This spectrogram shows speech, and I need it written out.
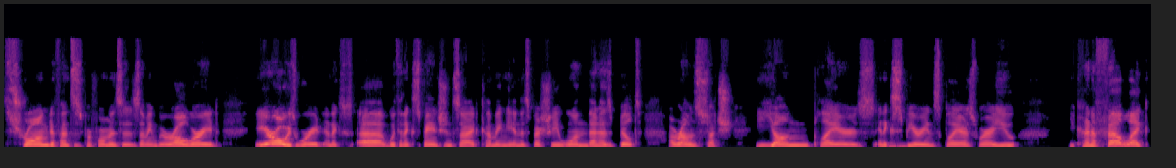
strong defensive performances. I mean, we were all worried you're always worried and uh, with an expansion side coming in, especially one that has built around such young players, inexperienced mm-hmm. players, where you you kind of felt like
